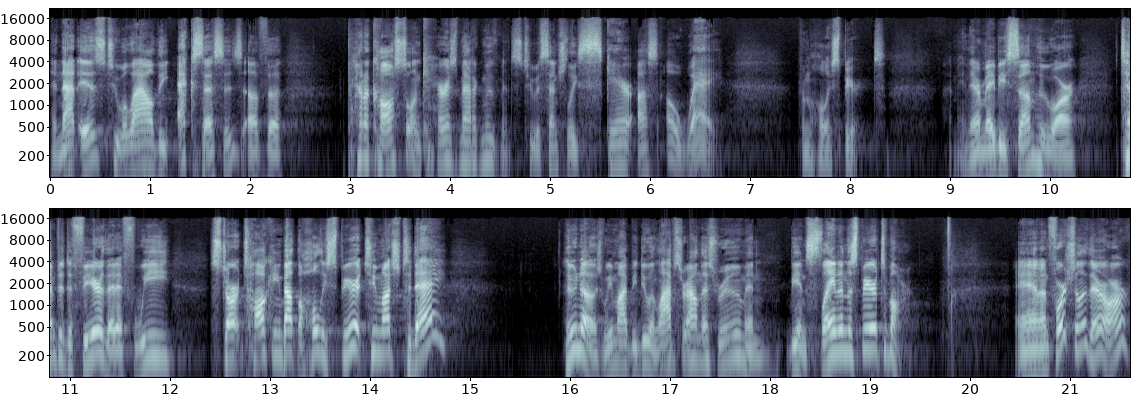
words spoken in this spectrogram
and that is to allow the excesses of the Pentecostal and charismatic movements to essentially scare us away from the Holy Spirit. I mean, there may be some who are tempted to fear that if we start talking about the Holy Spirit too much today, who knows, we might be doing laps around this room and being slain in the Spirit tomorrow. And unfortunately, there are,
